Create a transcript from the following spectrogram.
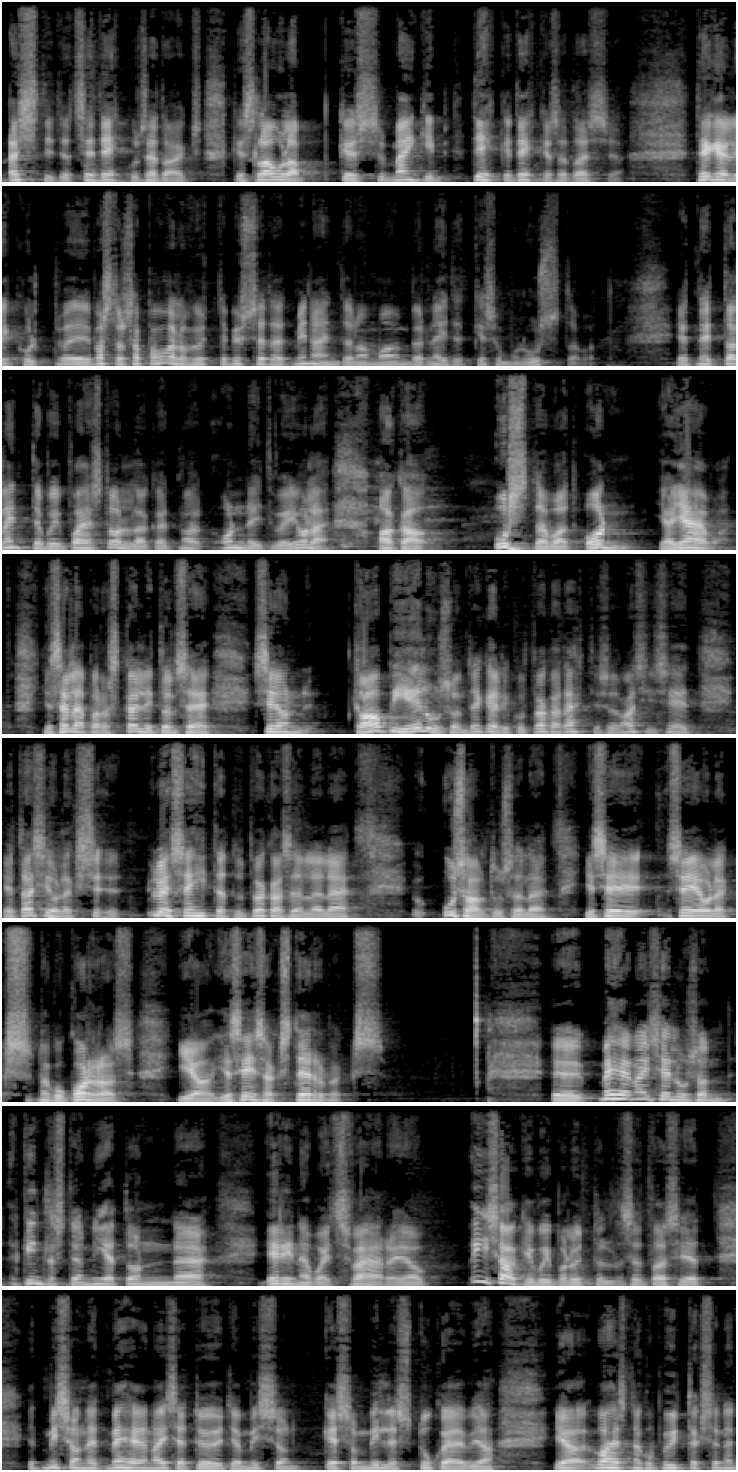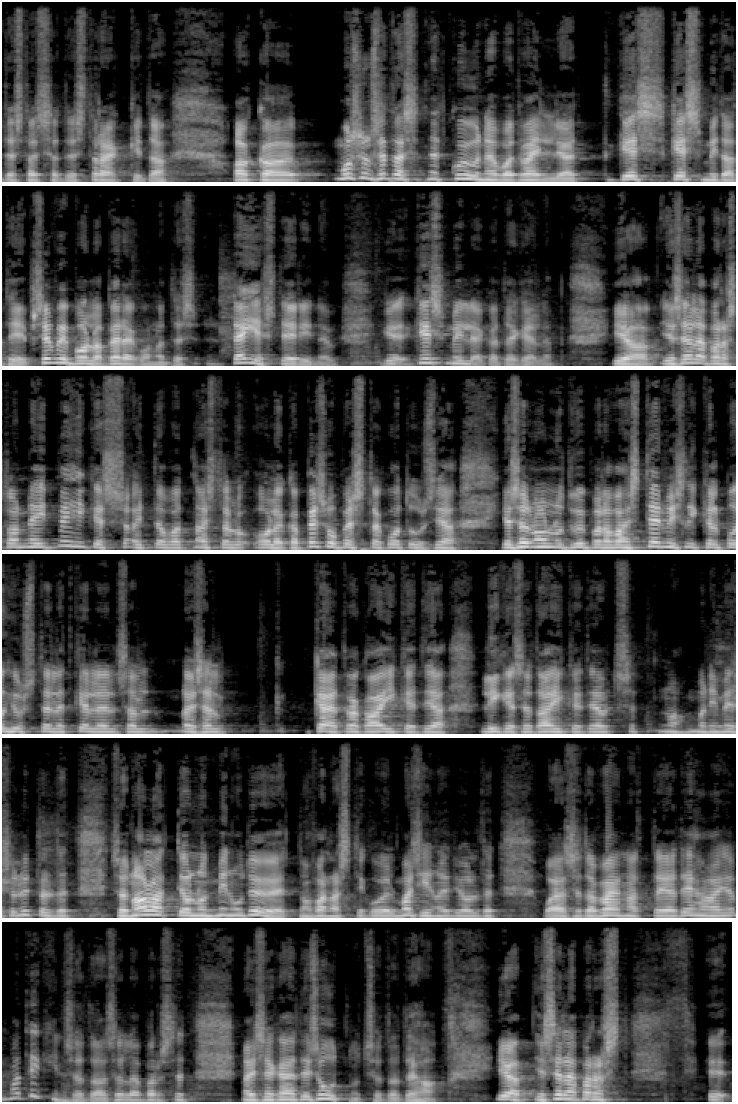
hästi tead, see tehku seda, eks, kes laulab, kes mängib, tehke, tehke seda asja. tegelikult äh, pastor Šapovalov ütleb just seda, et mina hindan oma ümber neid, et kes on mulle ustavad. et neid talente võib vahest olla, aga et no on neid või ei ole, aga ustavad on ja jäävad. Ja sellepärast, kallid, on see, see on ka abielus on tegelikult väga tähtis on asi see, et, et asi oleks üles ehitatud väga sellele usaldusele. Ja see, see oleks nagu korras ja, ja see saaks terveks mehe ja naise elus on, kindlasti on nii, et on erinevaid sfääre ja ei saagi võib-olla ütelda sedasi, et, et mis on need mehe ja naise tööd ja mis on, kes on millest tugev ja, ja vahest nagu püütakse nendest asjadest rääkida. aga ma usun sedasi, et need kujunevad välja, et kes, kes mida teeb, see võib olla perekonnades täiesti erinev, kes millega tegeleb. ja, ja sellepärast on neid mehi, kes aitavad naistel hoolega pesu pesta kodus ja, ja see on olnud võib-olla vahest tervislikel põhjustel, et kellel seal naisel käed väga haiged ja liigesed haiged ja ütles, et noh, mõni mees on ütelnud, et see on alati olnud minu töö, et noh, vanasti, kui veel masinaid ei olnud, et vaja seda väänata ja teha ja ma tegin seda, sellepärast et naise käed ei suutnud seda teha. ja, ja sellepärast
